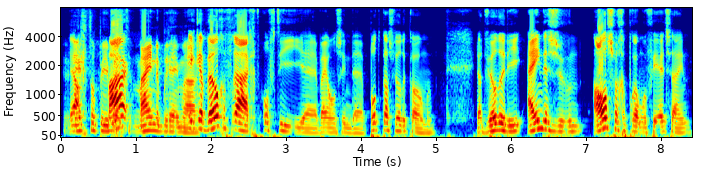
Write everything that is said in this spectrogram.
Ja, Recht op je maar- bed. Mijne Brema. Ik heb wel gevraagd of hij eh, bij ons in de podcast wilde komen. Dat wilde hij einde seizoen, als we gepromoveerd zijn.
